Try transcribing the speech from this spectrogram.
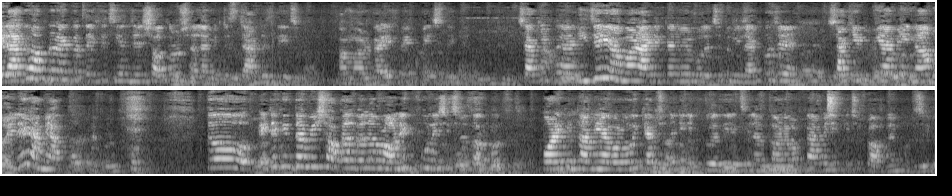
এর আগেও আপনারা একবার দেখেছেন যে সতেরো সালে আমি একটা স্ট্যাটাস দিয়েছিলাম আমার ভেরিফাইড পেজ থেকে। সাকিব ভাইয়া নিজেই আমার আইডিটা নিয়ে বলেছে, তুমি দেখো যে সাকিবকে আমি না পেলে আমি আত্মহত্যা করব। তো এটা কিন্তু আমি সকালবেলা আমার অনেক ফোন এসেছিল তখন। পরে কিন্তু আমি আবার ওই ক্যাপশনটা ডিলিট করে দিয়েছিলাম, কারণ আমার ফ্যামিলির কিছু প্রবলেম হচ্ছিল।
